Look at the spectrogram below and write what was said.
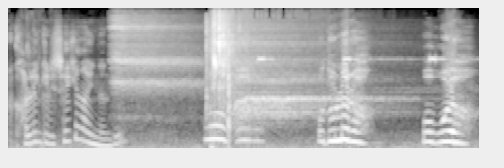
갈림길이 세 개나 있는데? 우와! 어, 놀래라! 와, 뭐야!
